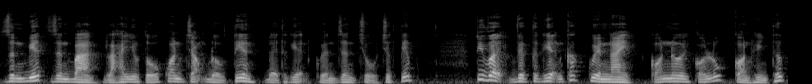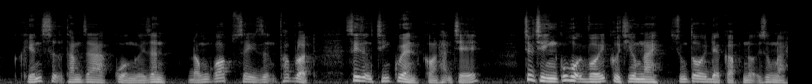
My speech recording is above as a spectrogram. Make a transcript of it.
dân biết, dân bàn là hai yếu tố quan trọng đầu tiên để thực hiện quyền dân chủ trực tiếp Tuy vậy, việc thực hiện các quyền này có nơi có lúc còn hình thức khiến sự tham gia của người dân đóng góp xây dựng pháp luật, xây dựng chính quyền còn hạn chế. Chương trình Quốc hội với cử tri hôm nay, chúng tôi đề cập nội dung này.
